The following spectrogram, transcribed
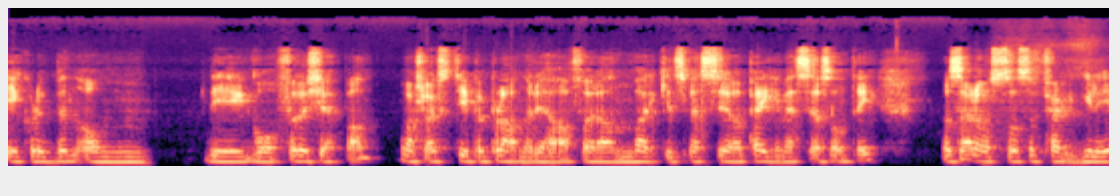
i klubben om de går for å kjøpe han. Hva slags type planer de har for han markedsmessig og pengemessig og sånne ting. Og så er det også selvfølgelig,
